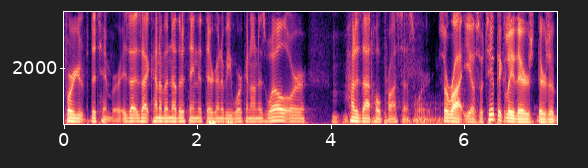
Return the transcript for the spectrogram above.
for your, the timber? Is that is that kind of another thing that they're going to be working on as well, or Mm-hmm. how does that whole process work? So right, yeah. So typically there's there's a,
